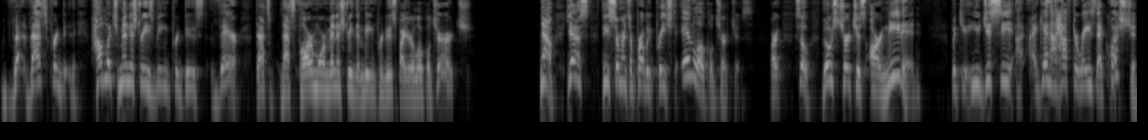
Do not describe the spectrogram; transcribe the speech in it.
that, that's how much ministry is being produced there. That's that's far more ministry than being produced by your local church. Now, yes, these sermons are probably preached in local churches. All right, so those churches are needed, but you you just see again. I have to raise that question:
